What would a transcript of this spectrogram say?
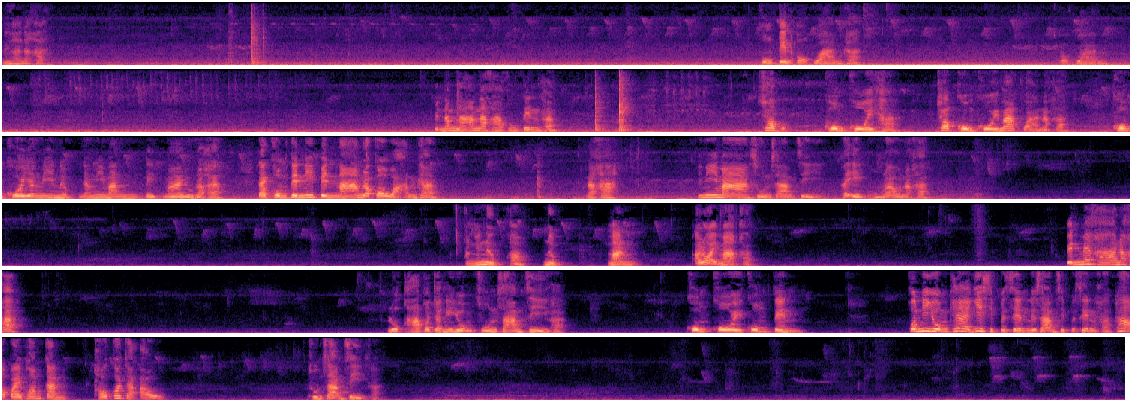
เนื้อนะคะ คงเป็นออกหวานค่ะ ออกหวาน เป็นน้ำน้ำๆนะคะ คงเต็นค่ะ ชอบคงโคยค่ะ ชอบคงโคยมากกว่านะคะ คงโคยยังมีหนึบยังมีมันติดมาอยู่นะคะ แต่คงเต็นนี่เป็นน้ำแล้วก็หวานค่ะนะคะ ทีนี้มา 034 พระเอกของเรานะคะ อันนี้หนึบค่ะ หนึบ มันอร่อยมากค่ะ เป็นแม่ค้านะคะ ลูกค้าก็จะนิยม 034 ค่ะ คงโคยคงเต็นคนนิยมแค่20%หรือ30%ค่ะ ถ้าเอาไปพร้อมกันเขาก็จะเอา034ค่ะ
